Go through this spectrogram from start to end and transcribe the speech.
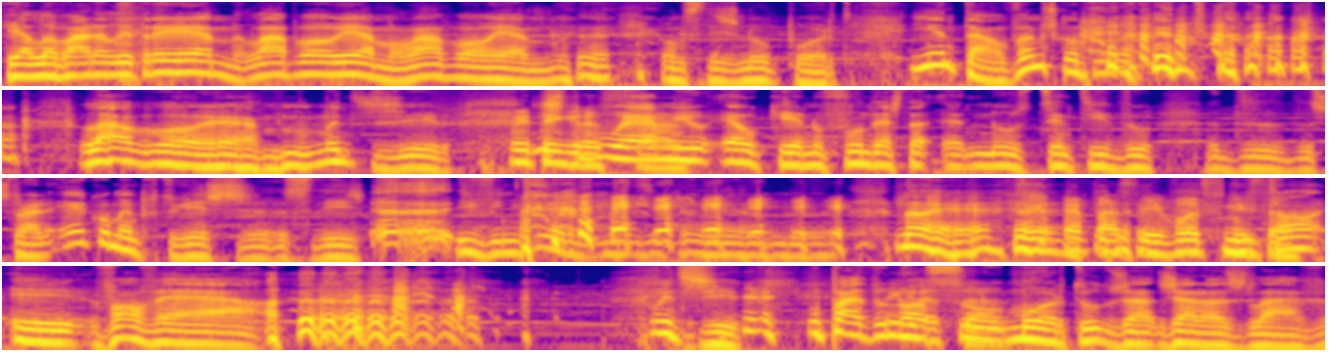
que é lavar a letra M. La Bohème, La Bohème, como se diz no Porto. E então, vamos continuar. La Bohème, muito giro. Muito Isto engraçado. boémio é o quê? No fundo, esta, eh, no sentido de, de história. É como em português se diz "Ah, e vinho verde. Não é? É pá, sim, boa definição. Então, e vão ver. Muito giro. O pai do nosso Engraçado. morto, do Ja- Jaroslav,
